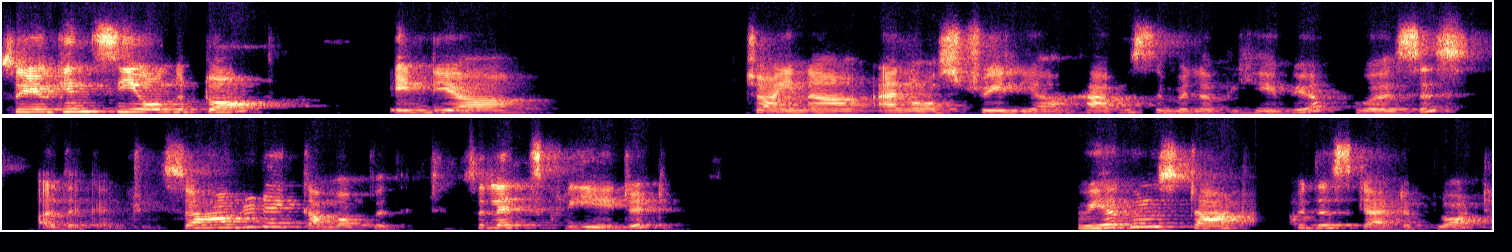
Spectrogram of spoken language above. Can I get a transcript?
So you can see on the top, India, China, and Australia have a similar behavior versus other countries. So how did I come up with it? So let's create it. We are going to start with a scatter plot.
